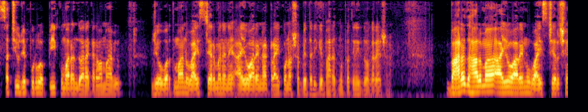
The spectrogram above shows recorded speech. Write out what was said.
સચિવ જે પૂર્વ પી કુમારન દ્વારા કરવામાં આવ્યું. જેઓ વર્તમાન વાઇસ ચેરમેન અને આઈઓઆરએના ટ્રાઇકોના સભ્ય તરીકે ભારતનું પ્રતિનિધિત્વ કરે છે. ભારત હાલમાં આઈઓઆરએનું વાઇસ ચેર છે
